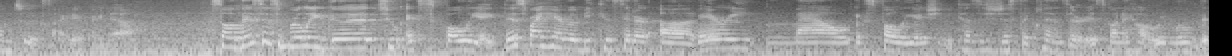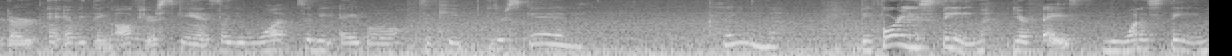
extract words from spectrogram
I'm too excited right now. So this is really good to exfoliate. This right here would be considered a very mild exfoliation because it's just a cleanser. It's going to help remove the dirt and everything off your skin. So you want to be able to keep your skin clean. Before you steam your face, you want to steam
